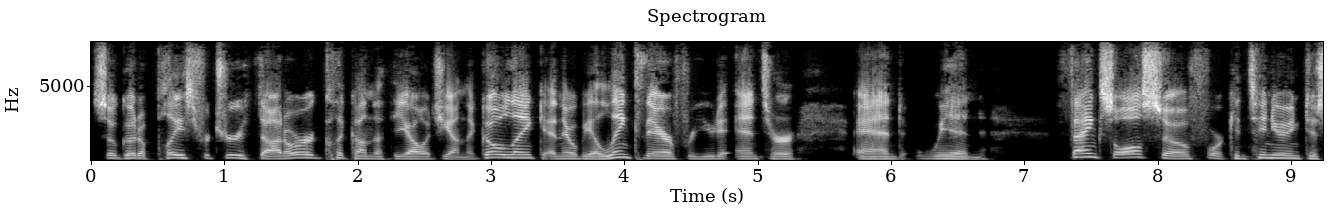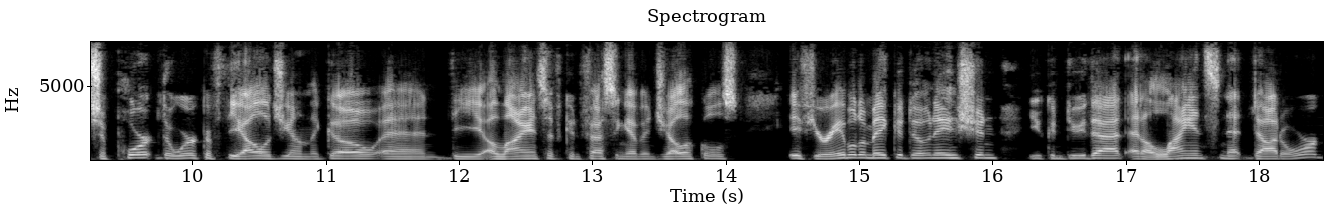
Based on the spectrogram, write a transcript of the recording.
So go to placefortruth.org, click on the Theology on the Go link, and there will be a link there for you to enter and win. Thanks also for continuing to support the work of Theology on the Go and the Alliance of Confessing Evangelicals. If you're able to make a donation, you can do that at alliancenet.org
